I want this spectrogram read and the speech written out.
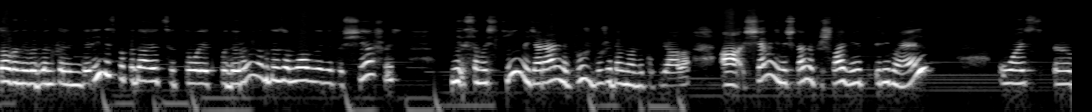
то вони в адвент-календарі десь попадаються, то як подарунок до замовлення, то ще щось. І самостійно я реально туш дуже давно не купляла. А ще мені нещодавно прийшла від Rimmel. Ось, е,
